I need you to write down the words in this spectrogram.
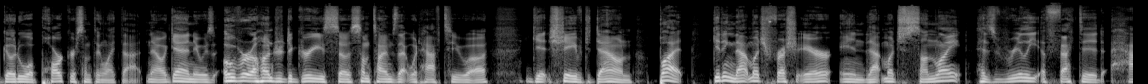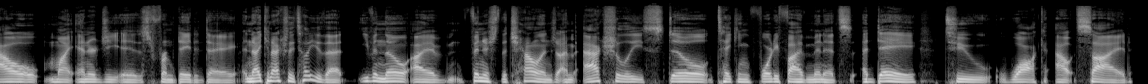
go to a park or something like that. Now, again, it was over 100 degrees, so sometimes that would have to uh, get shaved down. But getting that much fresh air and that much sunlight has really affected how my energy is from day to day. And I can actually tell you that even though I've finished the challenge, I'm actually still taking 45 minutes a day to walk outside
